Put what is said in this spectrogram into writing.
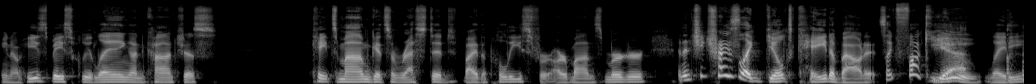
you know he's basically laying unconscious. Kate's mom gets arrested by the police for Armand's murder, and then she tries to like guilt Kate about it. It's like fuck you, Yeah. lady.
